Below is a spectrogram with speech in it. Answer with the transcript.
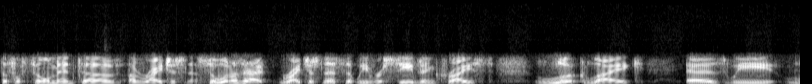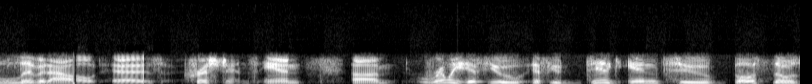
the fulfillment of, of righteousness. So, what does that righteousness that we've received in Christ look like as we live it out as Christians? And um, really, if you if you dig into both those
